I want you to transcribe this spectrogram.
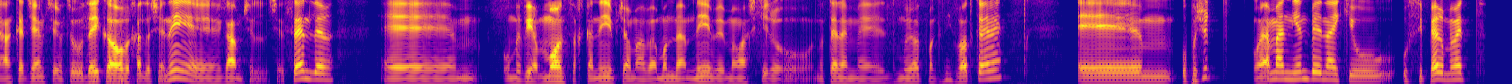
אנקה ג'יימס, שיצאו די קרוב אחד לשני, גם של, של סנדלר. הוא מביא המון שחקנים שם והמון מאמנים, וממש כאילו נותן להם אה, דמויות מגניבות כאלה. אה, הוא פשוט, הוא היה מעניין בעיניי, כי הוא, הוא סיפר באמת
